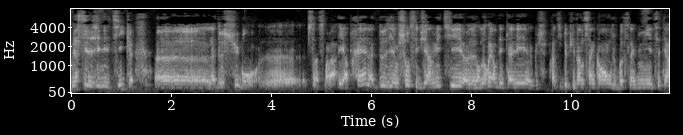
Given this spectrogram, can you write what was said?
merci la génétique. Euh, Là-dessus, bon, euh, ça, voilà. Et après, la deuxième chose, c'est que j'ai un métier euh, en horaire décalé que je pratique depuis 25 ans, où je bosse la nuit, etc.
